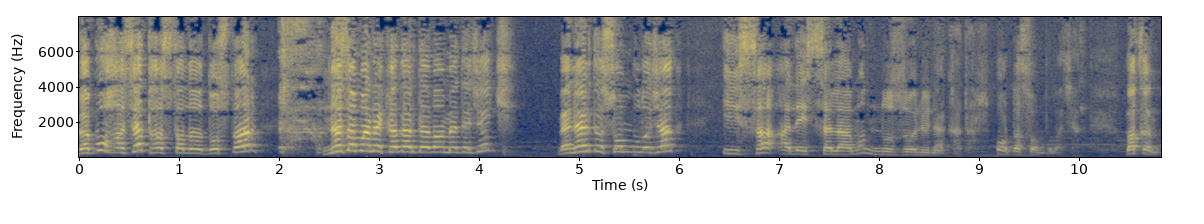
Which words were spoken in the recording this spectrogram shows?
Ve bu haset hastalığı dostlar ne zamana kadar devam edecek? Ve nerede son bulacak? İsa aleyhisselamın nuzulüne kadar. Orada son bulacak. Bakın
